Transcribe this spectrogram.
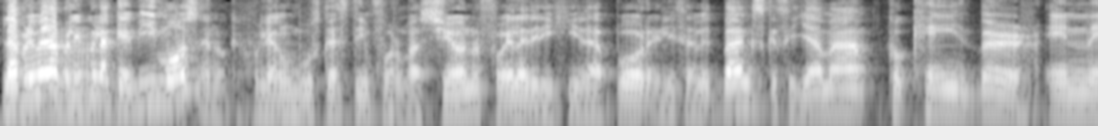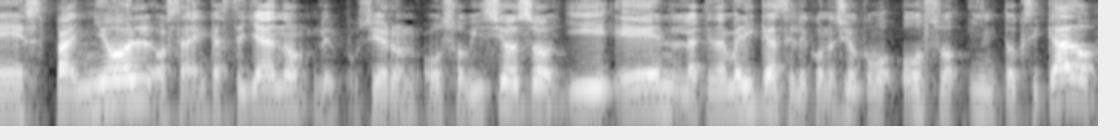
La primera Ah. película que vimos, en lo que Julián busca esta información, fue la dirigida por Elizabeth Banks, que se llama Cocaine Bear. En español, o sea, en castellano, le pusieron oso vicioso y en Latinoamérica se le conoció como oso intoxicado.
